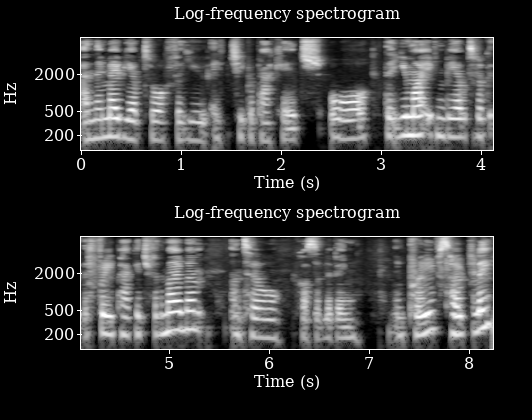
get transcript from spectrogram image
and they may be able to offer you a cheaper package, or that you might even be able to look at the free package for the moment until cost of living improves, hopefully,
